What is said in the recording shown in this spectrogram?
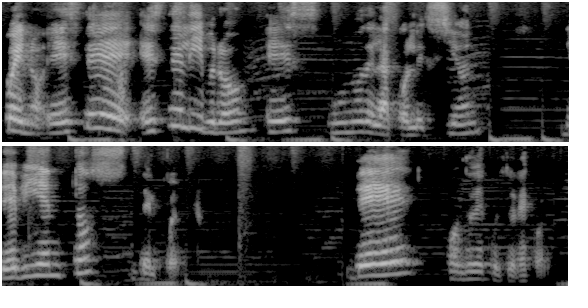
Bueno, este, este libro es uno de la colección de vientos del pueblo, de Fondo de Cultura Económica.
